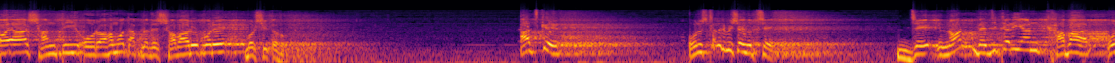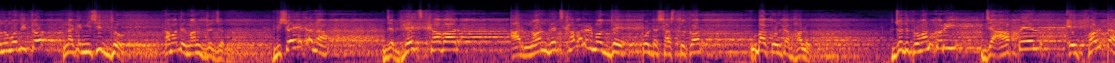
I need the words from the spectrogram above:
দয়া, শান্তি ও রহমত আপনাদের সবার উপরে বর্ষিত হোক। আজকের অনুষ্ঠানের বিষয় হচ্ছে যে নন ভেজিটেরিয়ান খাবার অনুমোদিত নাকি নিষিদ্ধ আমাদের মানুষদের জন্য। বিষয় এটা না যে ভেজ খাবার আর নন ভেজ খাবারের মধ্যে কোনটা স্বাস্থ্যকর বা কোনটা ভালো। যদি প্রমাণ করি যে আপেল এই ফলটা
